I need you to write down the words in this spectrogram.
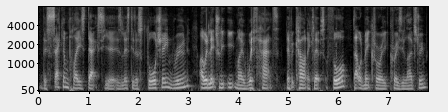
the second place DEX here is listed as Thorchain Rune. I would literally eat my wif hat if it can't eclipse Thor. That would make for a crazy live stream.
